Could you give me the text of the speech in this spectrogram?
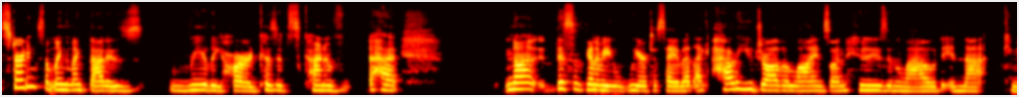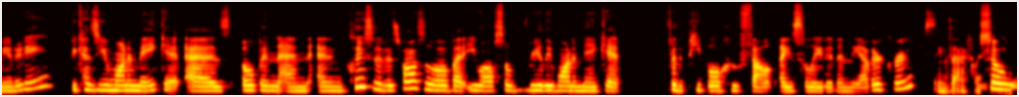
starting something like that is really hard because it's kind of not this is going to be weird to say but like how do you draw the lines on who's allowed in that community because you want to make it as open and, and inclusive as possible but you also really want to make it for the people who felt isolated in the other groups exactly so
